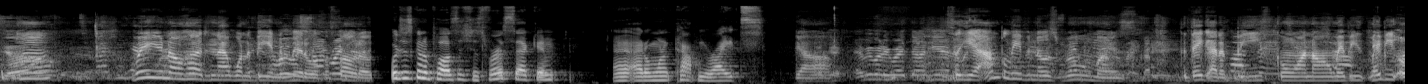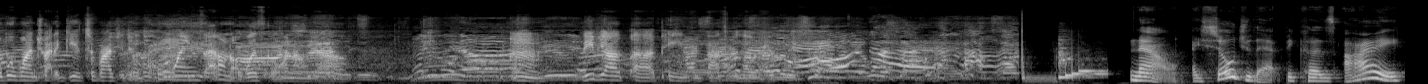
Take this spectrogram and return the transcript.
There we go. Mm-hmm. When you know her did not want to be in the middle of a photo, We're just gonna pause this just for a second. I, I don't want copyrights. y'all. Everybody right down here. So yeah, I'm believing those rumors that they got a beef going on. Maybe maybe Obi Wan try to give Taraji them coins. I don't know what's going on, y'all. Mm. Leave y'all uh, opinions and thoughts below. Now, I showed you that because I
